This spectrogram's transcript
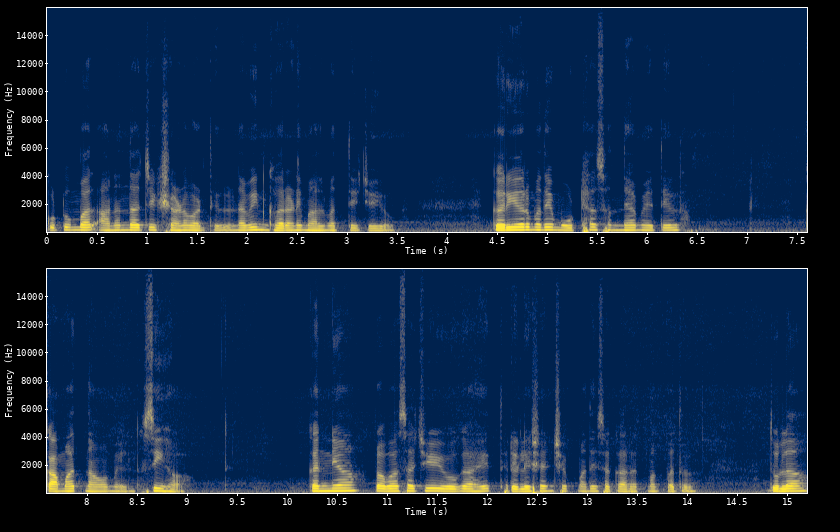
कुटुंबात आनंदाचे क्षण वाढतील नवीन घर आणि मालमत्तेचे योग. करिअरमध्ये मोठ्या संध्या मिळतील कामात नाव मिळेल. सिंह कन्या प्रवासाचे योग आहेत. रिलेशनशिपमध्ये सकारात्मक बदल. तुला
